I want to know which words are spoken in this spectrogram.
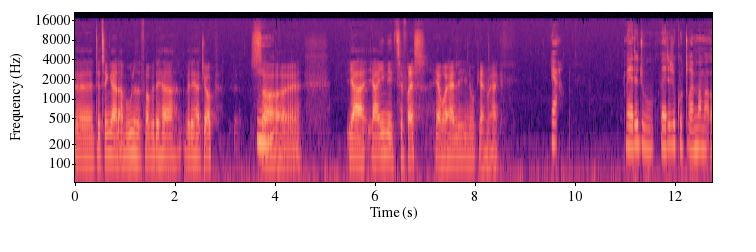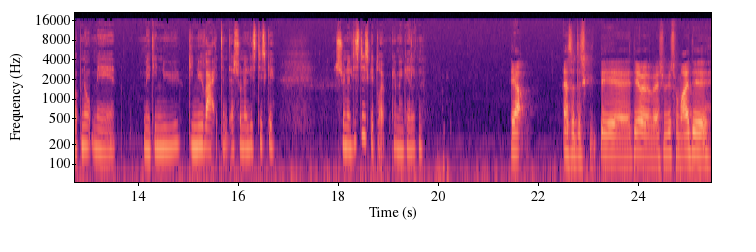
Øh, det tænker jeg, der er mulighed for ved det her, ved det her job. Så mm. øh, jeg, jeg er egentlig tilfreds her, hvor jeg er lige nu, kan jeg mærke. Ja. Hvad er det, du, hvad er det, du kunne drømme om at opnå med, med din nye, din nye vej, den der journalistiske, journalistiske drøm, kan man kalde den? Ja, altså det, det, det at være journalist for mig, det,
